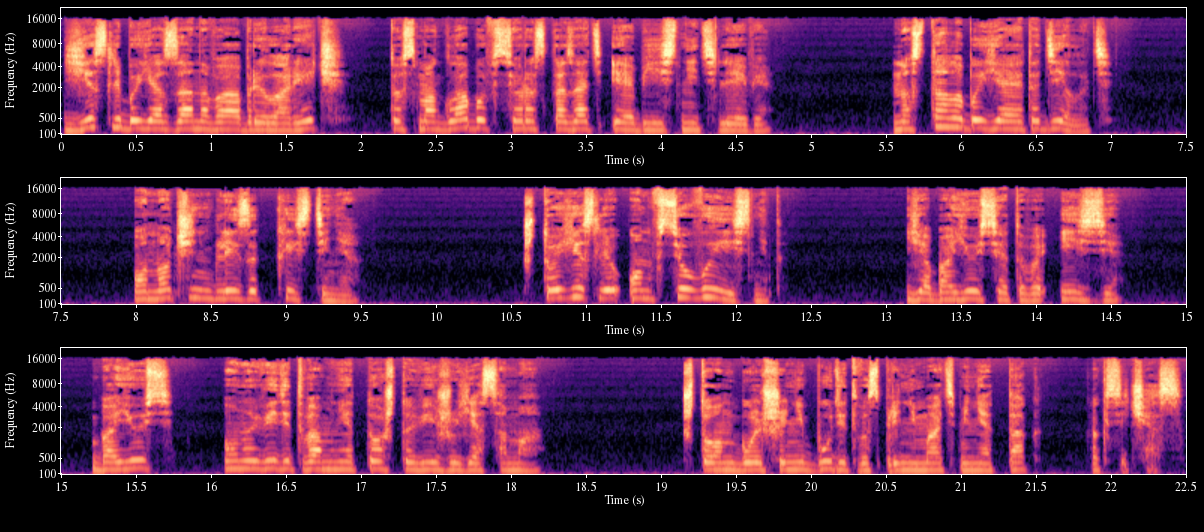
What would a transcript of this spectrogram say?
Если бы я заново обрела речь, то смогла бы все рассказать и объяснить Леви. Но стала бы я это делать. Он очень близок к истине — что если он все выяснит? Я боюсь этого Изи. Боюсь, он увидит во мне то, что вижу я сама. Что он больше не будет воспринимать меня так, как сейчас.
